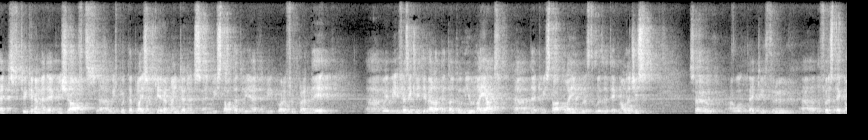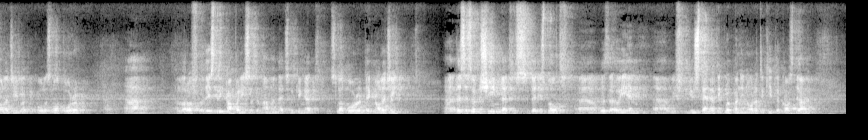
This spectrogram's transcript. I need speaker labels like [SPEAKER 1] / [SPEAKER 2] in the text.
[SPEAKER 1] At Twickenham at Hackney Shaft, uh, we've put the place on care and maintenance and we started, we had, we got a footprint there uh, where we physically develop a total new layout um, that we start playing with, with the technologies. So I will take you through uh, the first technology, what we call a slot borer. Um, a lot of, there's three companies at the moment that's looking at slot borer technology. Uh, this is a machine that is, that is built uh, with the OEM. Uh, we've used standard equipment in order to keep the cost down.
